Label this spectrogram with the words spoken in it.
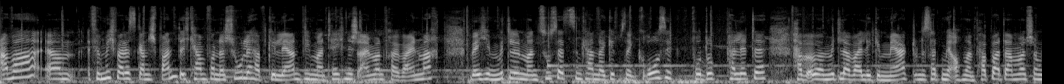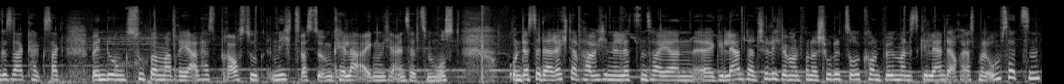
Aber ähm, für mich war das ganz spannend. Ich kam von der Schule, habe gelernt, wie man technisch einwandfrei Wein macht, welche Mittel man zusetzen kann. Da gibt es eine große Produktpalette, habe aber mittlerweile gemerkt, und das hat mir auch mein Papa damals schon gesagt, hat gesagt, wenn du ein super Material Material hast, brauchst du nichts, was du im Keller eigentlich einsetzen musst. Und dass er da recht hat, habe ich in den letzten zwei Jahren äh, gelernt. Natürlich, wenn man von der Schule zurückkommt, will man das Gelernte auch erstmal umsetzen.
